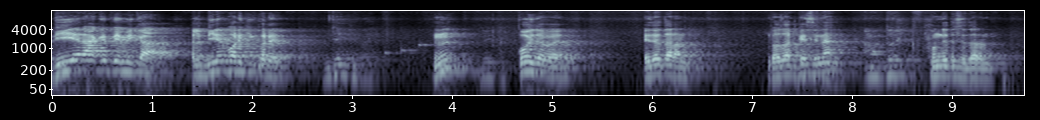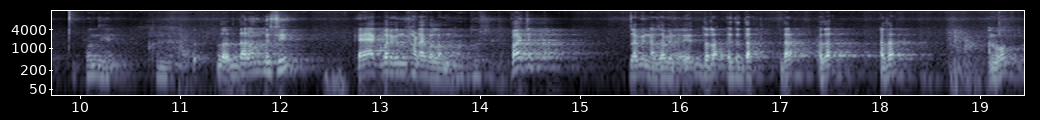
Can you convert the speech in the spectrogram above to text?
বিয়ের আগে প্রেমিকা? তাহলে বিয়ের পরে কি করে? হুম? কই যাবে? এই যে দাঁড়ান। দরজা আটকেছি না? ফোন দিতেছি দাঁড়ান। ফোন দিন ফোন দিন। দা- দাঁড়ান কেছি একবার কিন্তু ফাটা পেলাম না। হয়তো যাবি না যাবি না। দাঁড়া এতে দাঁড়া দাঁড়া এদার এদার আনব।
